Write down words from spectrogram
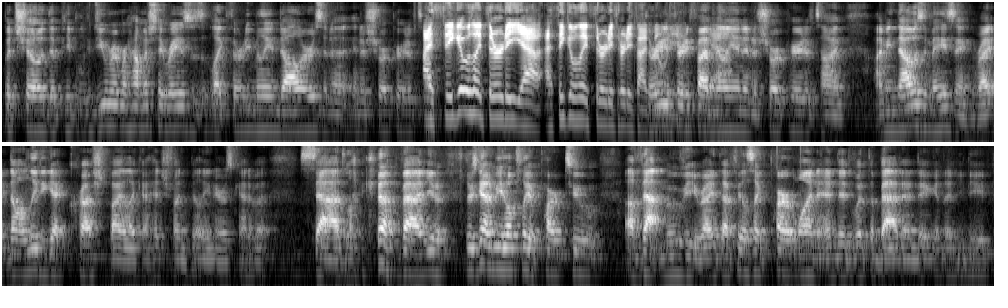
but showed that people. Do you remember how much they raised? Was it like thirty million dollars in a in a short period of time? I think it was like thirty. Yeah, I think it was like 30, 35 30, million. 35 yeah. million in a short period of time. I mean, that was amazing, right? Not only to get crushed by like a hedge fund billionaire is kind of a sad, like bad. You know, there's got to be hopefully a part two of that movie, right? That feels like part one ended with the bad ending, and then you need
